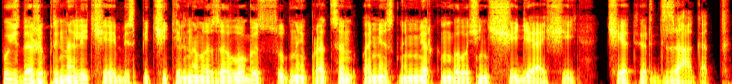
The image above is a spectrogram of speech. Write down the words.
пусть даже при наличии обеспечительного залога судный процент по местным меркам был очень щадящий, четверть за год.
